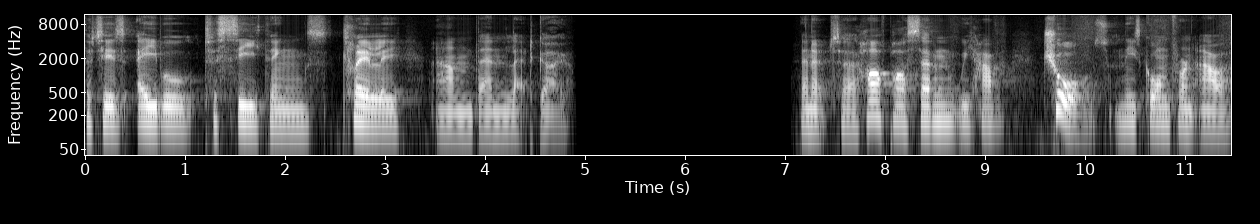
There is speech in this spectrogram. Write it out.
that is able to see things clearly and then let go. Then at uh, half past seven, we have chores, and these go on for an hour.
